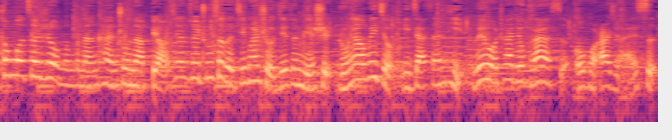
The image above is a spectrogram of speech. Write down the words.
通过测试，我们不难看出呢，表现最出色的几款手机分别是荣耀 V 九一加三 T、vivo X 九 Plus、OPPO 二九 S，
